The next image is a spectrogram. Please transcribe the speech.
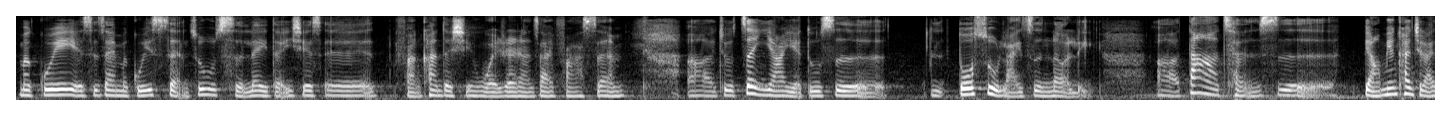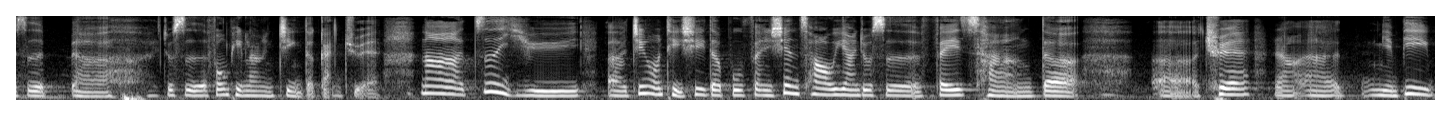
m c g 也是在 m c g 省，诸如此类的一些呃反抗的行为仍然在发生，呃，就镇压也都是多数来自那里，呃，大城市。表面看起来是呃，就是风平浪静的感觉。那至于呃金融体系的部分，现钞一样就是非常的呃缺，然呃缅币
